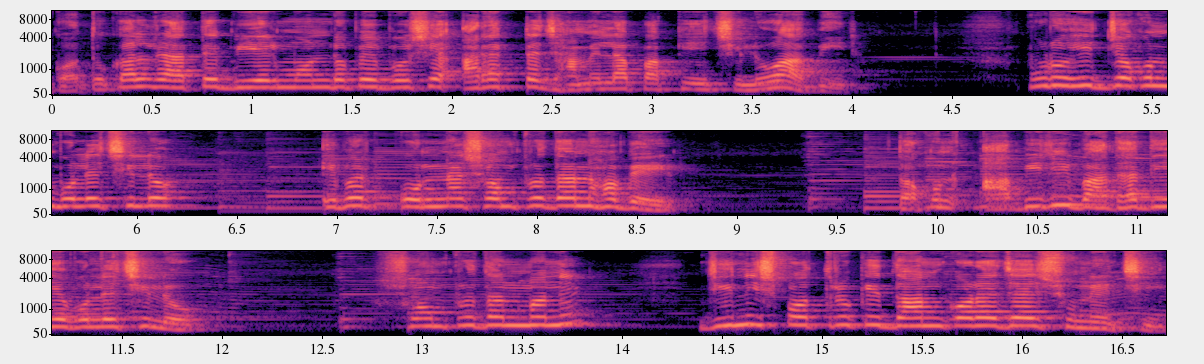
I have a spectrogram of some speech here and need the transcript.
গতকাল রাতে বিয়ের মণ্ডপে বসে আর একটা ঝামেলা পাকিয়েছিল আবির। পুরোহিত যখন বলেছিল, এবার কন্যা সম্প্রদান হবে, তখন আবিরই বাধা দিয়ে বলেছিল সম্প্রদান মানে? জিনিসপত্রকে দান করা যায় শুনেছি।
